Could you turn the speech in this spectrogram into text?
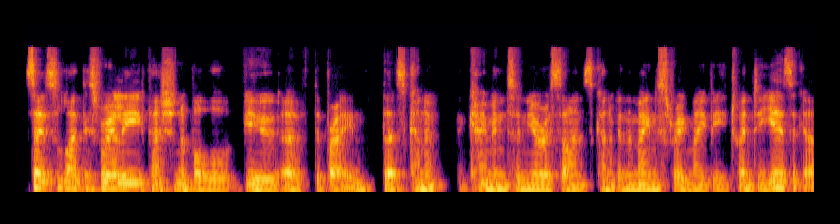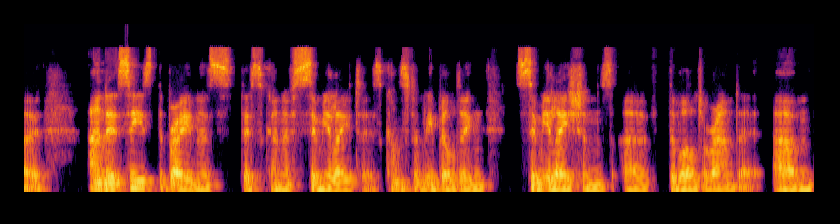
so it's like this really fashionable view of the brain that's kind of came into neuroscience kind of in the mainstream maybe 20 years ago. And it sees the brain as this kind of simulator, it's constantly building simulations of the world around it. Um,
